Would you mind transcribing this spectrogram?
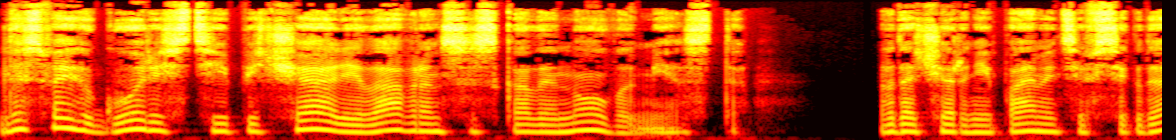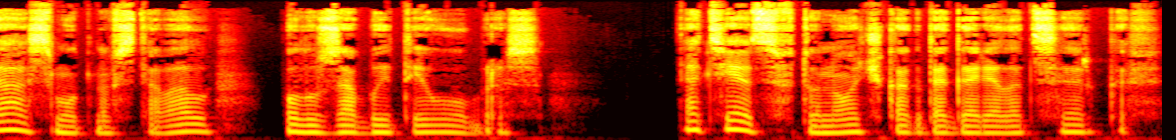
Для своих горестей и печалей Лавренс искал иного места. В дочерней памяти всегда смутно вставал полузабытый образ. Отец в ту ночь, когда горела церковь.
